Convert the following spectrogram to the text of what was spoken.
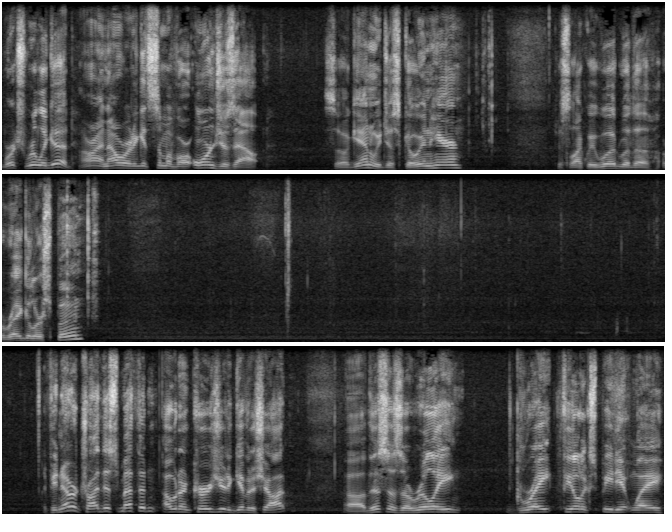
Works really good. All right, now we're going to get some of our oranges out. So again, we just go in here, just like we would with a, a regular spoon. If you never tried this method, I would encourage you to give it a shot. Uh, this is a really great field expedient way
